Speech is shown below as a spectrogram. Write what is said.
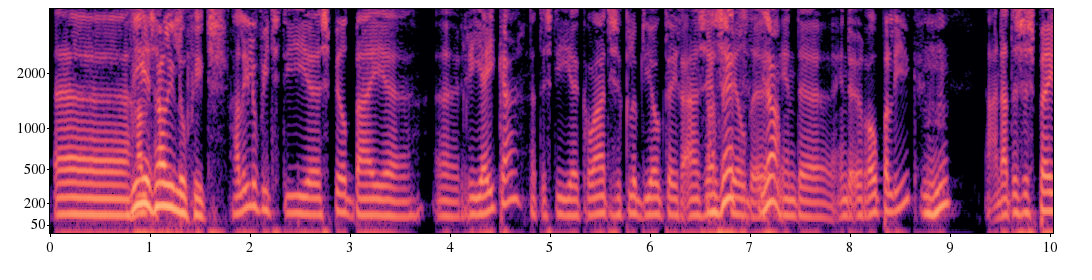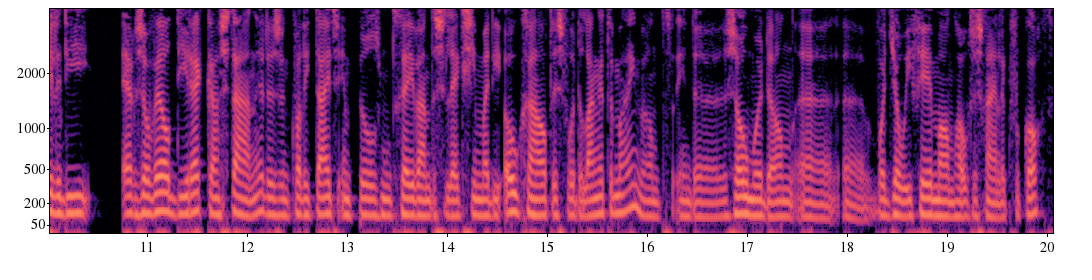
Eh, Wie is Halilovic? Halilovic die eh, speelt bij eh Rijeka. Dat is die Kroatische club die ook tegen AZ, AZ, speelde ja. in, de, in de Europa League. Mhm. Nou, dat is een speler die er zowel direct kan staan, hè, dus een kwaliteitsimpuls moet geven aan de selectie, maar die ook gehaald is voor de lange termijn. Want in de zomer dan wordt Joey Veerman hoogstwaarschijnlijk verkocht.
